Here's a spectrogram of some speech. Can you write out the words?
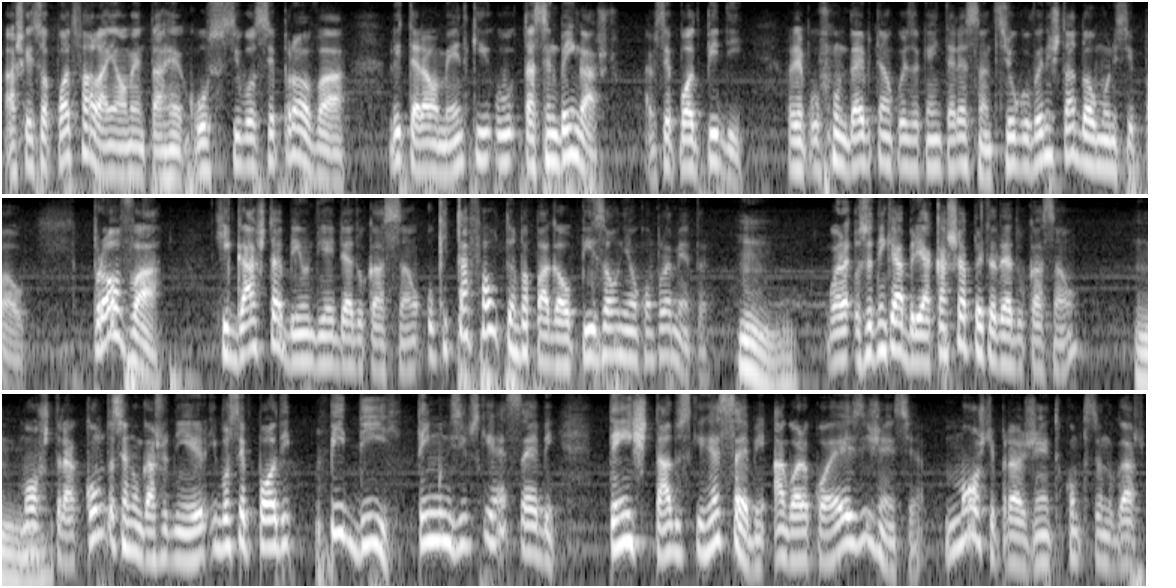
acho que só pode falar em aumentar recursos se você provar, literalmente, que está sendo bem gasto. Aí você pode pedir. Por exemplo, o Fundeb tem uma coisa que é interessante. Se o governo estadual municipal provar que gasta bem o dinheiro da educação, o que está faltando para pagar o PIS, a União complementa. Hum. Agora, você tem que abrir a caixa preta da educação, hum. mostrar como está sendo gasto o dinheiro e você pode pedir. Tem municípios que recebem, tem estados que recebem. Agora, qual é a exigência? Mostre para a gente como está sendo gasto.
